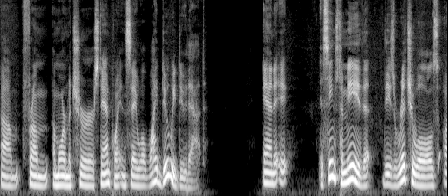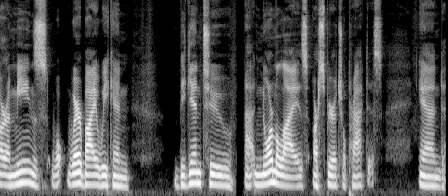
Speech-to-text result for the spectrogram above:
um, from a more mature standpoint and say, well, why do we do that? And it it seems to me that these rituals are a means w- whereby we can begin to uh, normalize our spiritual practice. And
